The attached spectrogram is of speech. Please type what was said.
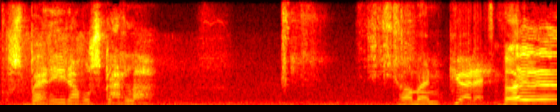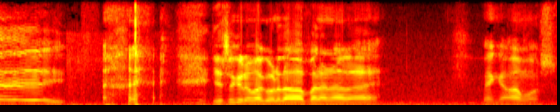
Pues venir a buscarla. Come and get it! Y eso que no me acordaba para nada, ¿eh? Venga, vamos.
